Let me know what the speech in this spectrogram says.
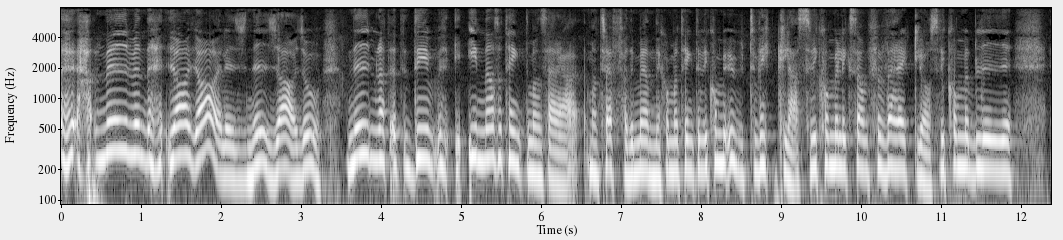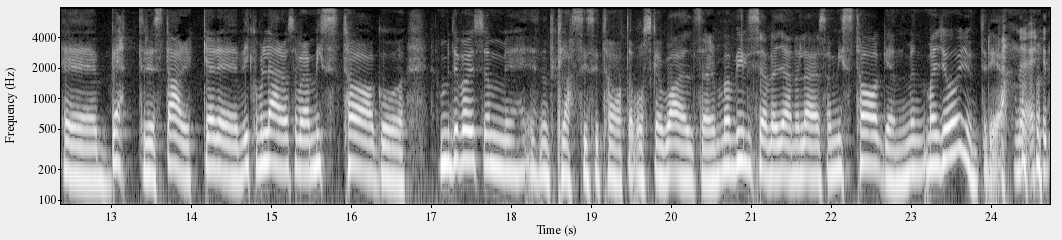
Eh, nej, men ja, ja, eller nej, ja, jo. Nej, men att, att det, innan så tänkte man så här, man träffade människor, man tänkte vi kommer utvecklas, vi kommer liksom förverkliga oss, vi kommer bli eh, bättre, starkare, vi kommer lära oss av våra misstag och men det var ju som ett klassiskt citat av Oscar Wilde. Så här, man vill så jävla gärna lära sig av misstagen, men man gör ju inte det. Nej,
